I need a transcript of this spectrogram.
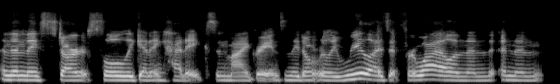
and then they start slowly getting headaches and migraines, and they don't really realize it for a while, and then and then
